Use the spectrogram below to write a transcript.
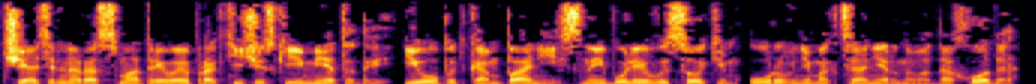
Тщательно рассматривая практические методы и опыт компаний с наиболее высоким уровнем акционерного дохода,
